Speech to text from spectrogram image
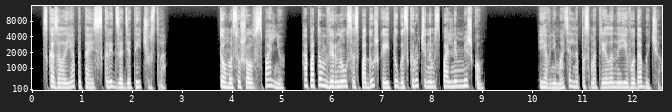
— сказала я, пытаясь скрыть задетые чувства. Томас ушел в спальню, а потом вернулся с подушкой и туго скрученным спальным мешком. Я внимательно посмотрела на его добычу.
